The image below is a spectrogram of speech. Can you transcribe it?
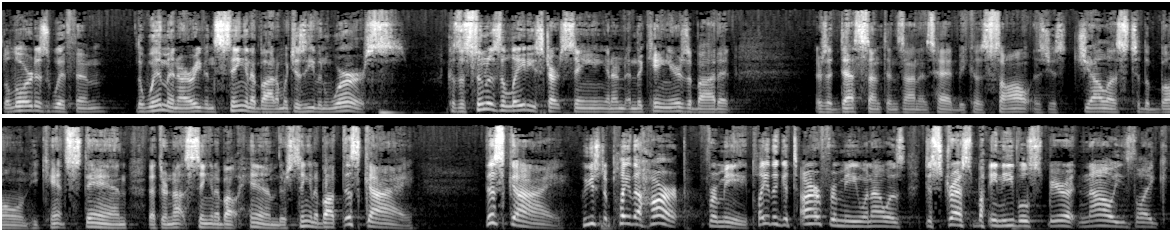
The Lord is with him. The women are even singing about him, which is even worse. Because as soon as the ladies start singing and, and the king hears about it, there's a death sentence on his head because Saul is just jealous to the bone. He can't stand that they're not singing about him. They're singing about this guy. This guy who used to play the harp for me, play the guitar for me when I was distressed by an evil spirit. Now he's like,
